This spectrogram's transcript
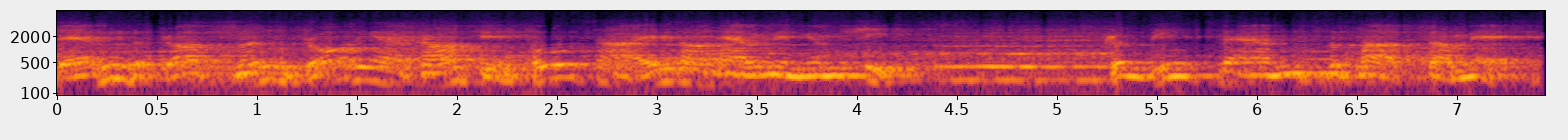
Then the draftsmen draw the aircraft in full size on aluminium sheets. From these plans, the parts are made.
